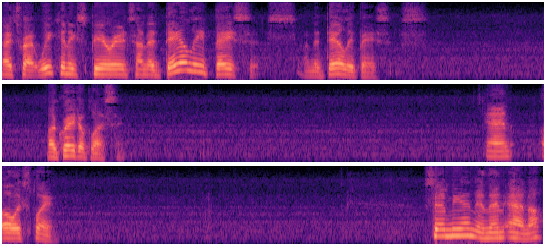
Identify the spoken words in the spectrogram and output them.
That's right. We can experience on a daily basis, on a daily basis, a greater blessing. And I'll explain. Simeon and then Anna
